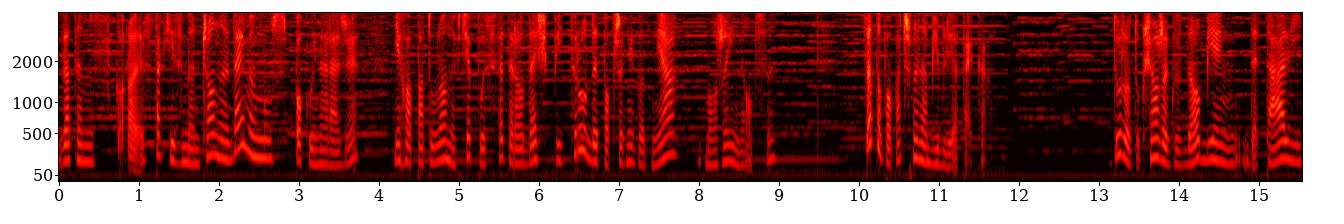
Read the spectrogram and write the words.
Zatem, skoro jest taki zmęczony, dajmy mu spokój na razie. Niech opatulony w ciepły sweter odeśpi trudy poprzedniego dnia, może i nocy. Za to popatrzmy na bibliotekę. Dużo tu książek, zdobień, detali.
